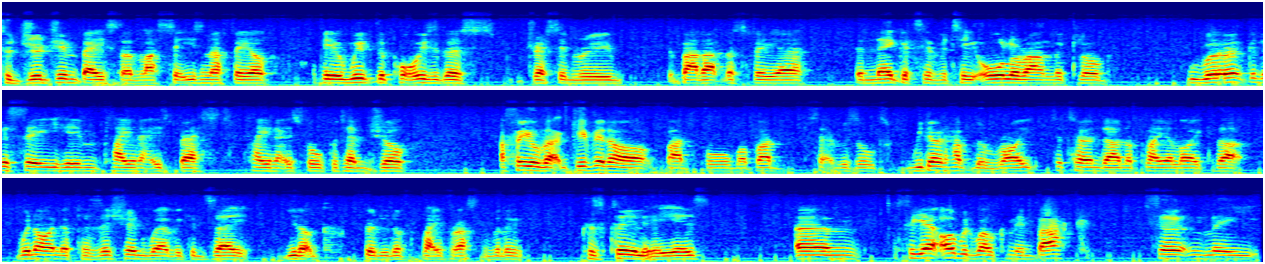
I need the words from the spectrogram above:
to judge him based on last season. I feel, I feel with the poisonous dressing room, the bad atmosphere, the negativity all around the club, we weren't going to see him playing at his best, playing at his full potential. I feel that given our bad form, our bad set of results, we don't have the right to turn down a player like that. We're not in a position where we can say you're not good enough to play for Aston Villa because clearly he is. Um, so yeah, I would welcome him back. Certainly,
